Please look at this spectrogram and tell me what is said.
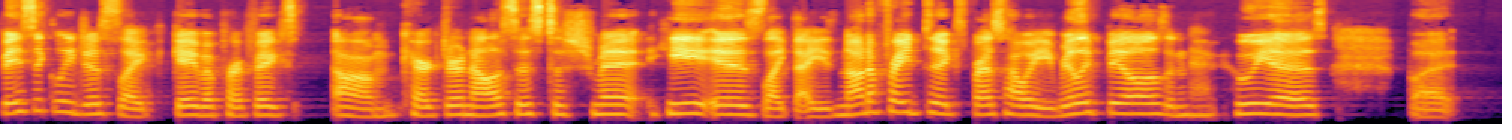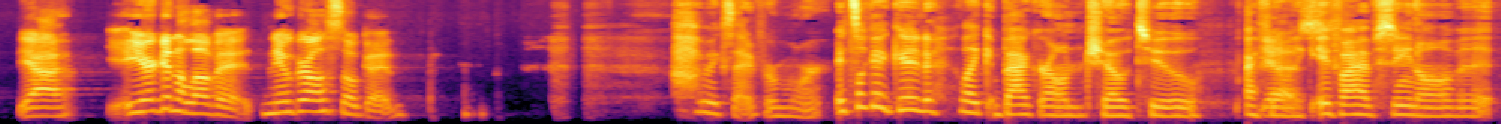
basically just like gave a perfect um, character analysis to Schmidt. He is like that. He's not afraid to express how he really feels and who he is. But yeah, you're gonna love it. New Girl is so good. I'm excited for more. It's like a good like background show too. I feel yes. like if I have seen all of it.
